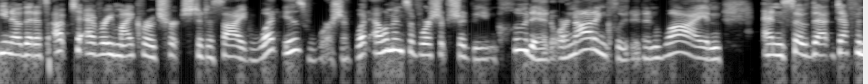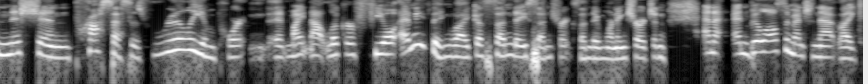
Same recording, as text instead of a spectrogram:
you know that it's up to every micro church to decide what is worship what elements of worship should be included or not included and why. And and so that definition process is really important. It might not look or feel anything like a sunday centric sunday morning church. And and and bill also mentioned that like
